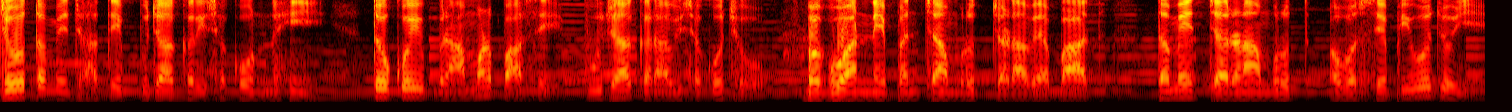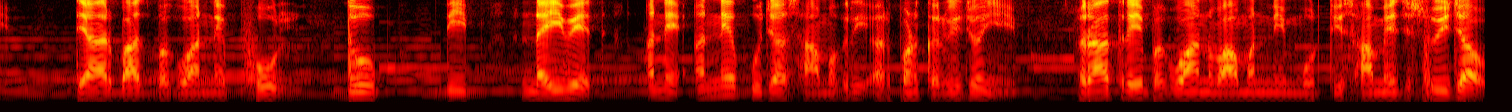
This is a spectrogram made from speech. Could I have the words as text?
જો તમે જાતે પૂજા કરી શકો નહીં, તો કોઈ બ્રાહ્મણ પાસે પૂજા કરાવી શકો છો. ભગવાનને પંચામૃત ચડાવ્યા બાદ તમે ચરણામૃત અવશ્ય પીવો જોઈએ. ત્યારબાદ ભગવાનને ફૂલ, ધૂપ, દીપ નૈવેદ્ય અને અન્ય પૂજા સામગ્રી અર્પણ કરવી જોઈએ. રાત્રે ભગવાન વામનની મૂર્તિ સામે જ સૂઈ જાઓ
